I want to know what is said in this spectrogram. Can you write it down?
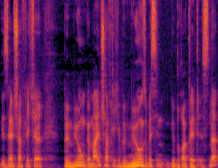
gesellschaftliche Bemühung, gemeinschaftliche Bemühung so ein bisschen gebröckelt ist. Ne?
